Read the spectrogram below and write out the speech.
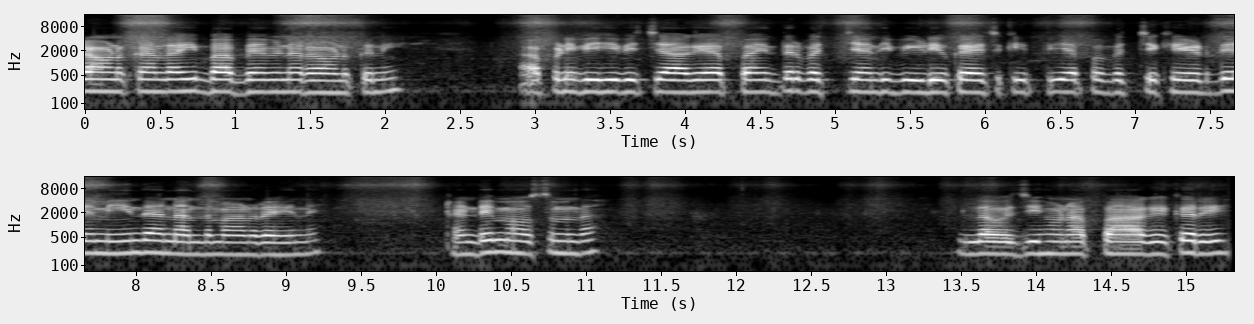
ਰੌਣਕਾਂ ਲਈ, ਬਾਬਿਆਂ ਬਿਨਾਂ ਰੌਣਕ ਨਹੀਂ। ਆਪਣੀ ਵੀਹੀ ਵਿੱਚ ਆ ਗਏ ਆਪਾਂ, ਇੱਧਰ ਬੱਚਿਆਂ ਦੀ ਵੀਡੀਓ ਕੈਚ ਕੀਤੀ, ਆਪਾਂ ਬੱਚੇ ਖੇਡਦੇ ਮੀਂਹ ਦਾ ਆਨੰਦ ਮਾਣ ਰਹੇ ਨੇ, ਠੰਡੇ ਮੌਸਮ ਦਾ। ਲਓ ਜੀ, ਹੁਣ ਆਪਾਂ ਆ ਗਏ ਘਰੇ।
